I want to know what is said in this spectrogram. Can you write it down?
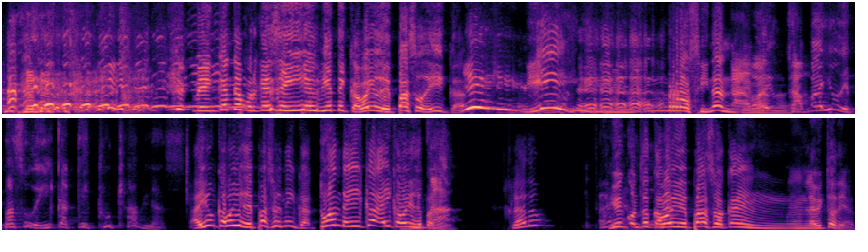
Me encanta porque ese I es bien de caballo de paso de Ica. ¡Y! Un Rocinante, Caballo, de paso de Ica, ¿qué chucha hablas? Hay un caballo de paso en Ica. Tú andas Ica, hay caballos de paso. Claro. Ah, Yo encontré caballo de paso acá en, en La Victoria.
